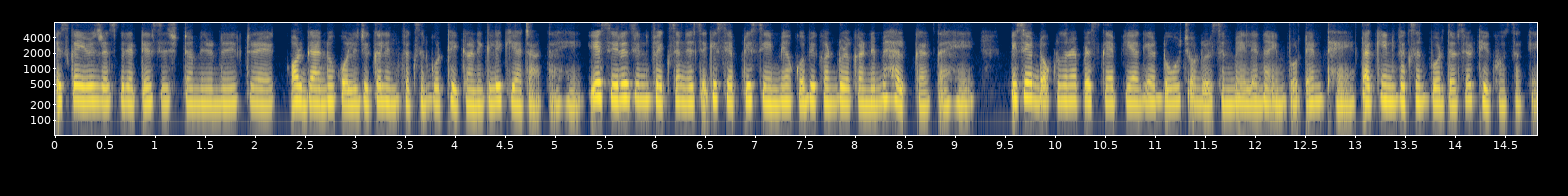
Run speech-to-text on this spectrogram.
इसका use respiratory system urinary tract और गायनोकोलॉजिकल इन्फेक्शन को ठीक करने के लिए किया जाता है। ये सीरियस इन्फेक्शन जैसे कि सेप्टिसीमिया को भी कंट्रोल करने में हेल्प करता है। इसे डॉक्टर द्वारा प्रेस्क्राइब किया गया डोज और ड्यूरेशन में लेना इम्पोर्टेंट है, ताकि इन्फेक्शन पूरी तरह से ठीक हो सके।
